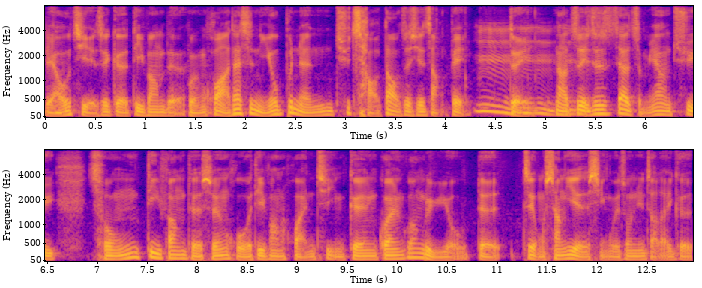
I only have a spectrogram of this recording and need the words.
了解这个地方的文化，但是你又不能去吵到这些长辈，嗯，对，那所以就是要怎么样去从地方的生活、地方的环境跟观光旅游的这种商业的行为中间找到一个。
